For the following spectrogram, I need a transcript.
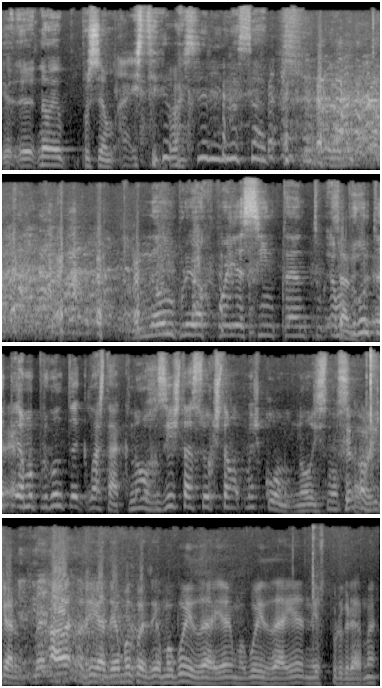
Eu- eu- não, eu pareceu-me, ah, isto vai ser engraçado. não me preocupei assim tanto. É uma, Sabes, pergunta, é- é uma pergunta que lá está, que não resiste à sua questão. Mas como? Não, isso não se Oh, Ricardo, ah, Ricardo, é uma coisa, é uma boa ideia, é uma boa ideia neste programa.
